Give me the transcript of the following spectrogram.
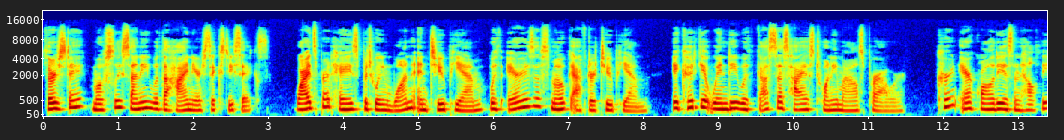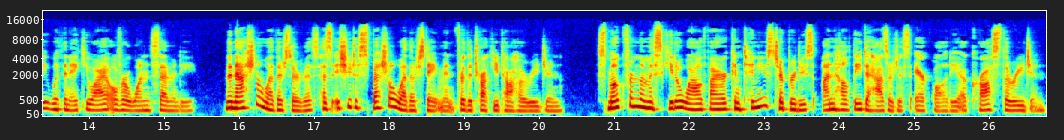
Thursday, mostly sunny with a high near 66. Widespread haze between 1 and 2 p.m. with areas of smoke after 2 p.m. It could get windy with gusts as high as 20 miles per hour. Current air quality is unhealthy with an AQI over 170. The National Weather Service has issued a special weather statement for the Truckee Tahoe region. Smoke from the mosquito wildfire continues to produce unhealthy to hazardous air quality across the region.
